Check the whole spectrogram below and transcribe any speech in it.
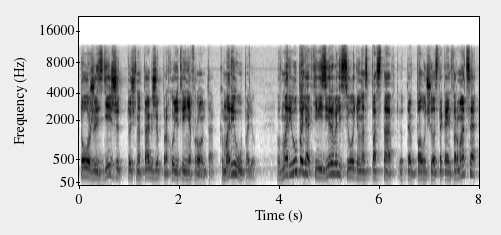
тоже здесь же точно так же проходит линия фронта. К Мариуполю. В Мариуполе активизировались, сегодня у нас поставки, получилась такая информация,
